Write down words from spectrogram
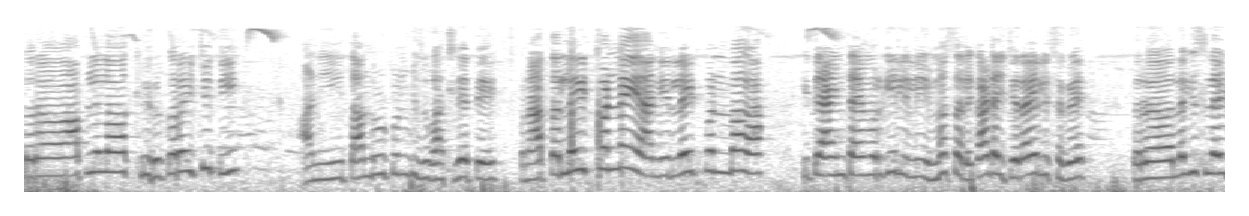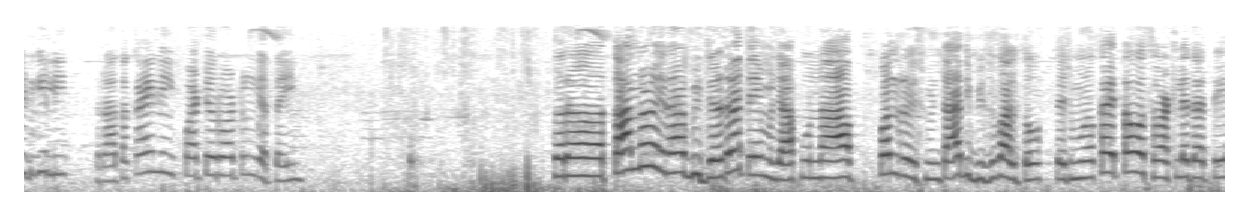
तर आपल्याला खीर करायची ती आणि तांदूळ पण भिजू घातले ते. पण आता लाइट पण नाही आणि लाइट पण बघा किती ऐन टाइमवर गेलेली. मसाले काढायचे राहिले सगळे. तर लगेच लाइट गेली. तर आता काही नाही पाट्यावर वाटून घेता येईल. तर तांदूळ आहे ना भिजत राहते. म्हणजे आपण पंधरा वीस मिनिटं आधी भिजू घालतो. त्याच्यामुळे काय तवस वाटले जाते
